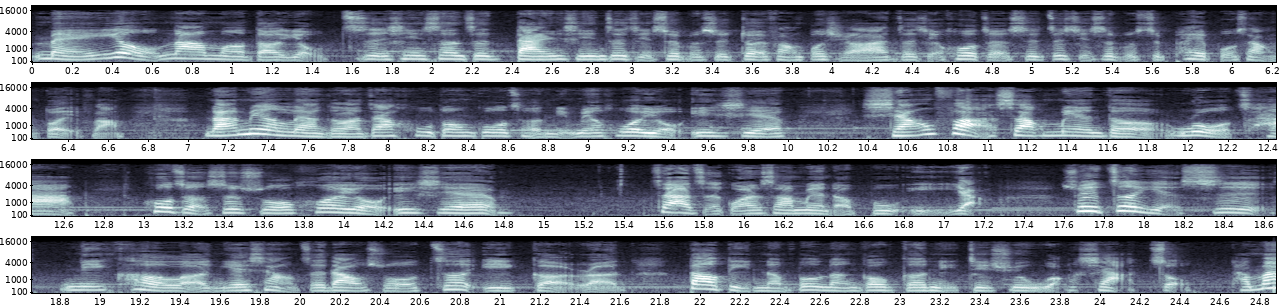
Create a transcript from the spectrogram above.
没有那么的有自信，甚至担心自己是不是对方不喜欢自己，或者是自己是不是配不上对方，难免两个人在互动过程里面会有一些想法上面的落差，或者是说会有一些价值观上面的不一样。所以这也是你可能也想知道，说这一个人到底能不能够跟你继续往下走，好吗？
